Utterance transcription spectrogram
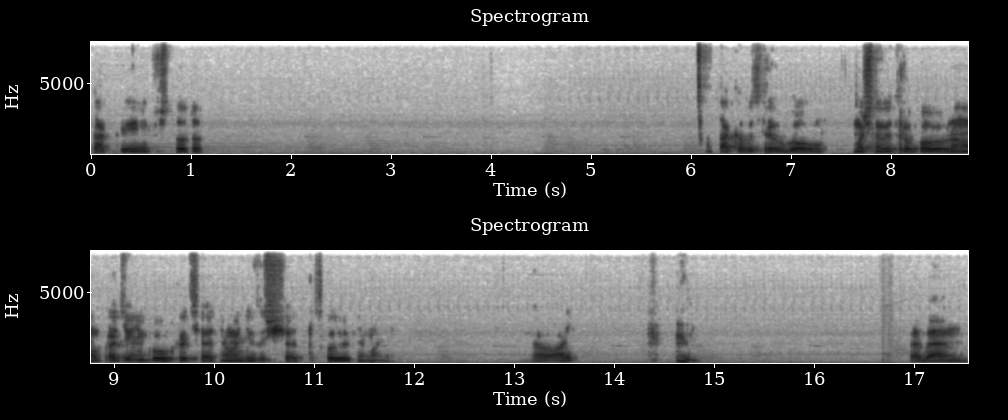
Так, и что тут? Атака, выстрел в голову. Мощный выстрел по выбранному противнику, укрытие от него не защищает, расходует внимание. Давай. Та-дам.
